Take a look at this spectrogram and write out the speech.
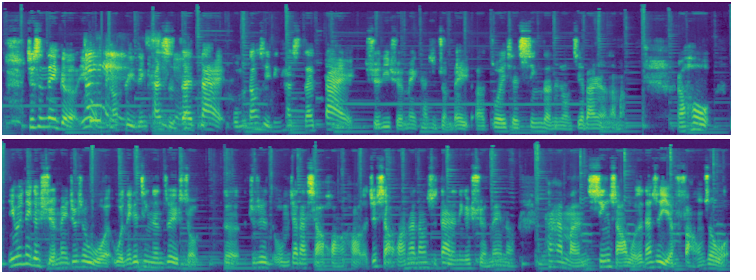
就是那个，因为我们当时已经开始在带，我们当时已经开始在带学弟学妹开始准备呃做一些新的那种接班人了嘛，然后。因为那个学妹就是我，我那个竞争对手的，就是我们叫她小黄好了。就小黄她当时带的那个学妹呢，她还蛮欣赏我的，但是也防着我。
